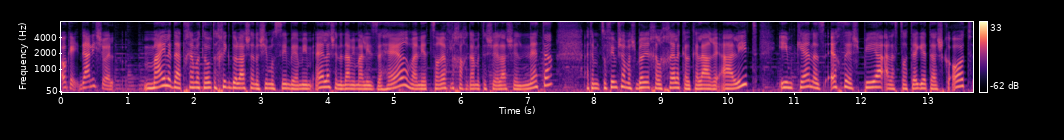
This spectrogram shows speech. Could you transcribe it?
אוקיי, okay, דני שואל, מהי לדעתכם הטעות הכי גדולה שאנשים עושים בימים אלה, שנדע ממה להיזהר, ואני אצרף לכך גם את השאלה של נטע. אתם צופים שהמשבר יחלחל לכלכלה הריאלית? אם כן, אז איך זה ישפיע על אסטרטגיית ההשקעות?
